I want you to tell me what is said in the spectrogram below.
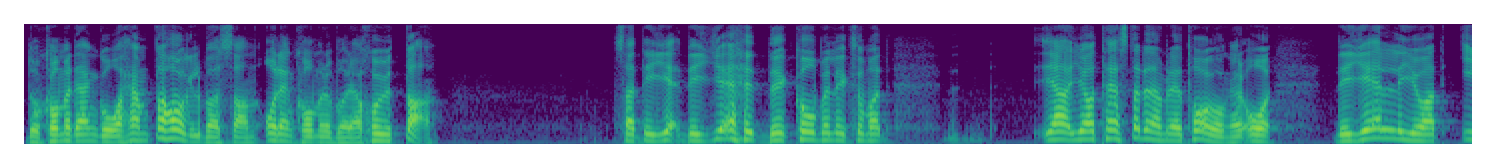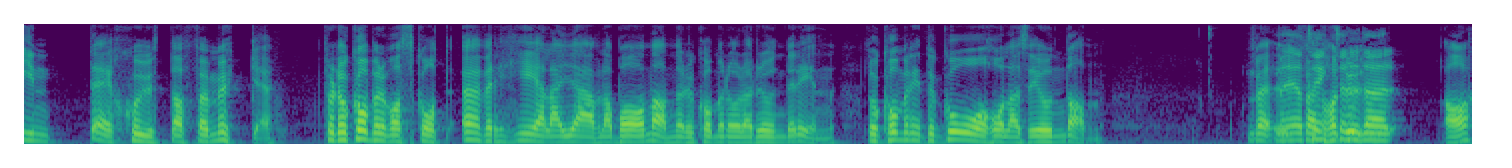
då kommer den gå och hämta hagelbössan och den kommer att börja skjuta. Så att det, det, det kommer liksom att jag, jag testade nämligen ett par gånger och det gäller ju att inte skjuta för mycket. För då kommer det vara skott över hela jävla banan när du kommer några runder in. Då kommer det inte gå att hålla sig undan. För, Men jag tänkte du... det där, ja.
